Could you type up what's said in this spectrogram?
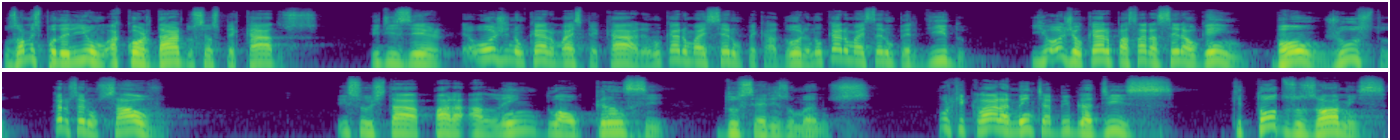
Os homens poderiam acordar dos seus pecados e dizer: Eu hoje não quero mais pecar, eu não quero mais ser um pecador, eu não quero mais ser um perdido. E hoje eu quero passar a ser alguém bom, justo, quero ser um salvo. Isso está para além do alcance dos seres humanos. Porque claramente a Bíblia diz que todos os homens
